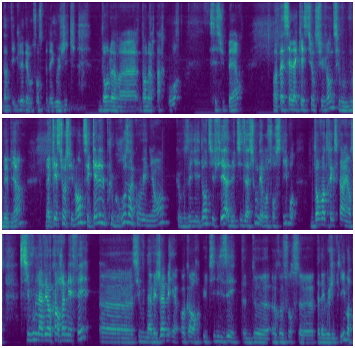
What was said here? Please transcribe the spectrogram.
d'intégrer des ressources pédagogiques dans leur, dans leur parcours. C'est super. On va passer à la question suivante, si vous le voulez bien. La question suivante, c'est quel est le plus gros inconvénient que vous ayez identifié à l'utilisation des ressources libres dans votre expérience? Si vous ne l'avez encore jamais fait, euh, si vous n'avez jamais encore utilisé de ressources euh, pédagogiques libres,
